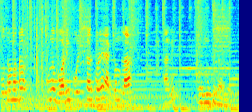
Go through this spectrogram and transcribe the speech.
প্রথমত পুরো বডি পরিষ্কার করে একদম লাস্ট আমি ওর মুখে জল দেবো।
